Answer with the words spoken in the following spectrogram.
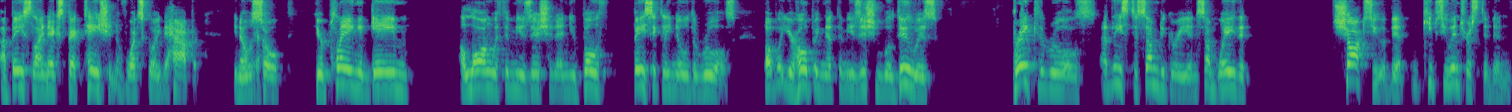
a baseline expectation of what's going to happen you know? Yeah. so you're playing a game along with the musician and you both basically know the rules. But what you're hoping that the musician will do is break the rules at least to some degree in some way that shocks you a bit and keeps you interested and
